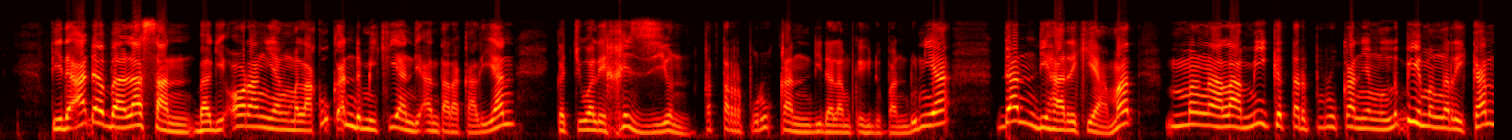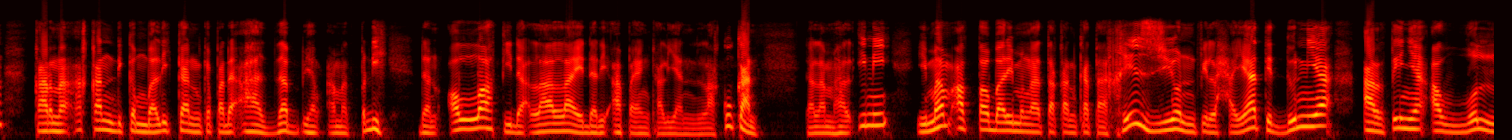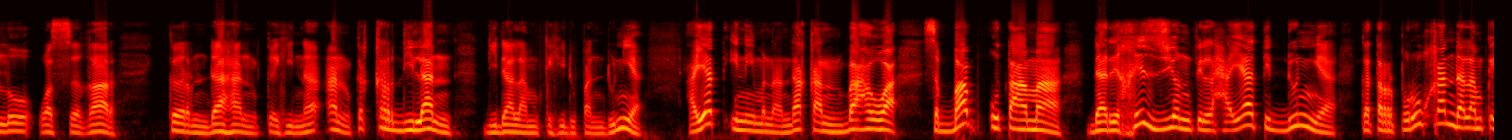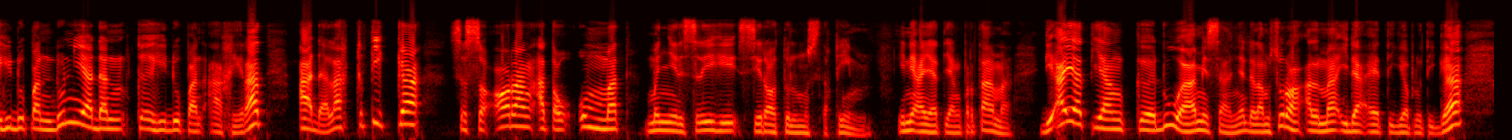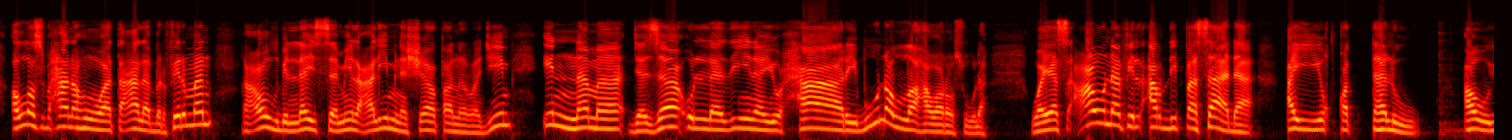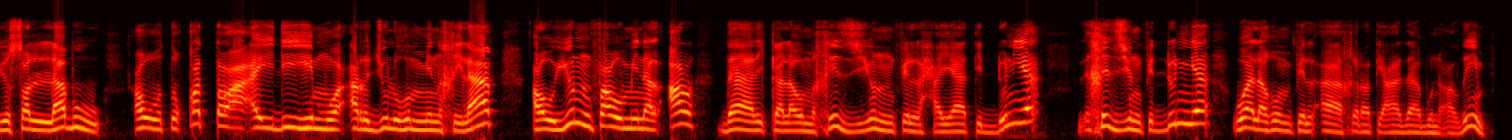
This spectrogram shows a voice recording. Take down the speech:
Tidak ada balasan bagi orang yang melakukan demikian di antara kalian kecuali khizyun, keterpurukan di dalam kehidupan dunia dan di hari kiamat mengalami keterpurukan yang lebih mengerikan karena akan dikembalikan kepada azab yang amat pedih dan Allah tidak lalai dari apa yang kalian lakukan. Dalam hal ini Imam At-Tabari mengatakan kata khizyun fil hayatid dunya artinya al-dhullu was-sighar kerendahan, kehinaan, kekerdilan di dalam kehidupan dunia. Ayat ini menandakan bahwa sebab utama dari khizyun fil hayati dunia, keterpurukan dalam kehidupan dunia dan kehidupan akhirat adalah ketika seseorang atau umat menyelisihi siratul mustaqim. Ini ayat yang pertama. Di ayat yang kedua misalnya dalam surah Al-Maidah ayat 33, Allah Subhanahu wa taala berfirman, A'udzu billahi samil alim minasyaitonir rajim, innama jazaa'ul ladzina yuharibuna Allah wa rasulah wa yas'auna fil ardi fasada ay yuqattalu aw yusallabu au tuqatta'a aydihim wa arjuluhum min khilaf au yunfau minal ar dzalika lahum khizyun fil hayatid dunya khizyun fid dunya wa lahum fil akhirati azim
